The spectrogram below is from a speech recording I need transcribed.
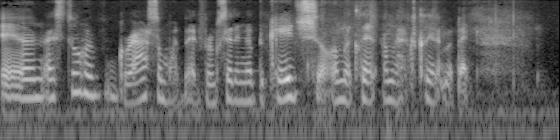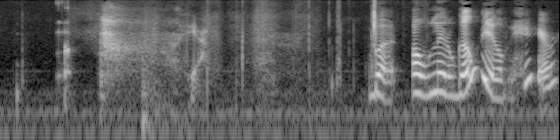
And I still have grass on my bed from setting up the cage, so I'm gonna clean. I'm gonna have to clean up my bed. Yeah. But oh, little Goldie over here.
